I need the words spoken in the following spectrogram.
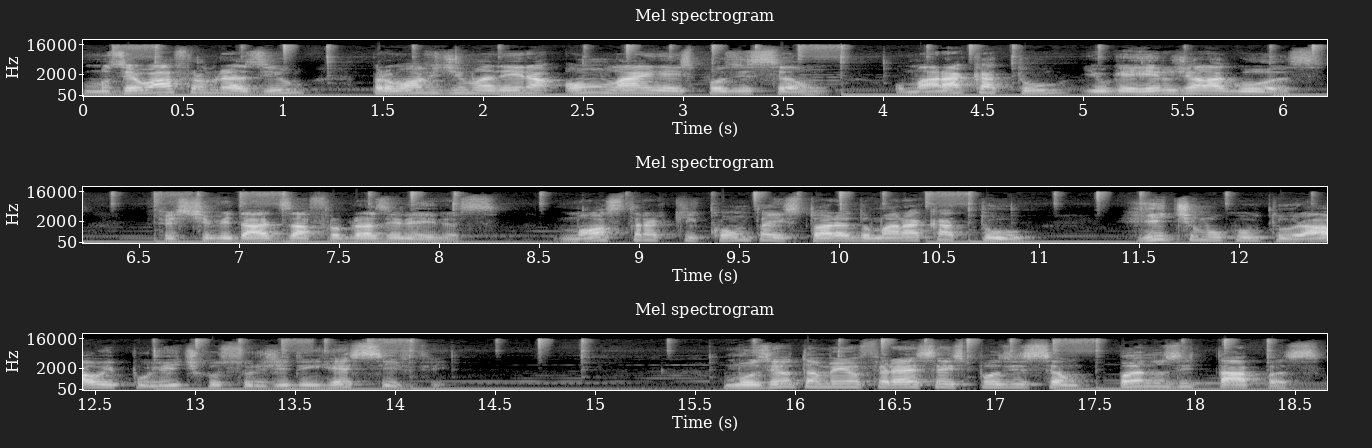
O Museu Afro Brasil promove de maneira online a exposição O Maracatu e o Guerreiro de Alagoas, festividades afro-brasileiras. Mostra que conta a história do maracatu, ritmo cultural e político surgido em Recife. O museu também oferece a exposição Panos e Tapas,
